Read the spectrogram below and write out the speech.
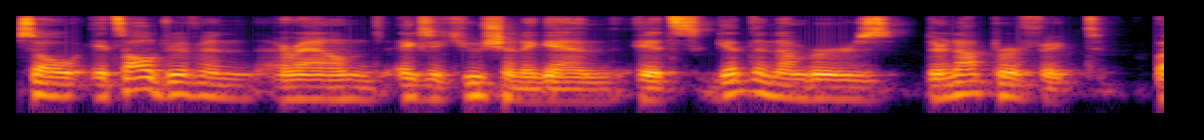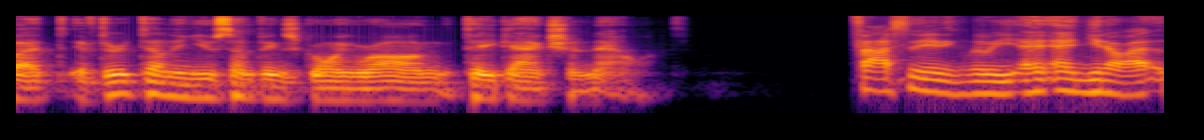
So it's all driven around execution again. It's get the numbers. They're not perfect, but if they're telling you something's going wrong, take action now fascinating, Louis, and, and you know, I,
